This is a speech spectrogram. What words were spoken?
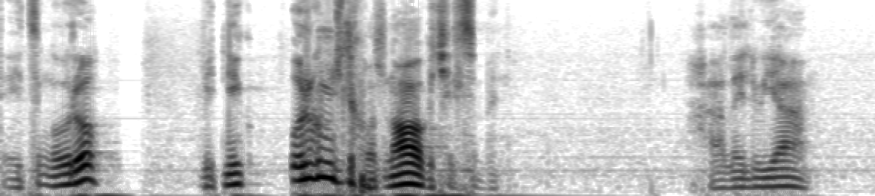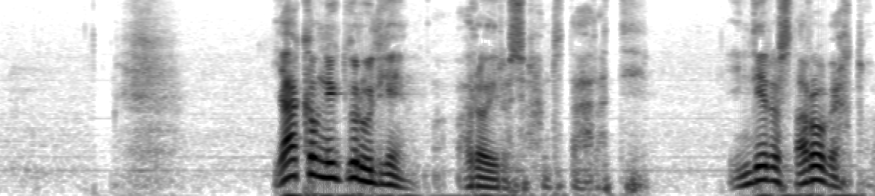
Тэгээ эзэн өөрөө биднийг өргөмжлөх болно гэж хэлсэн байна. Халелуя. Яаков 1-р бүлгийн 22-оос хамтдаа хараад. Энэ дээр бас даруй байх тухай. —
